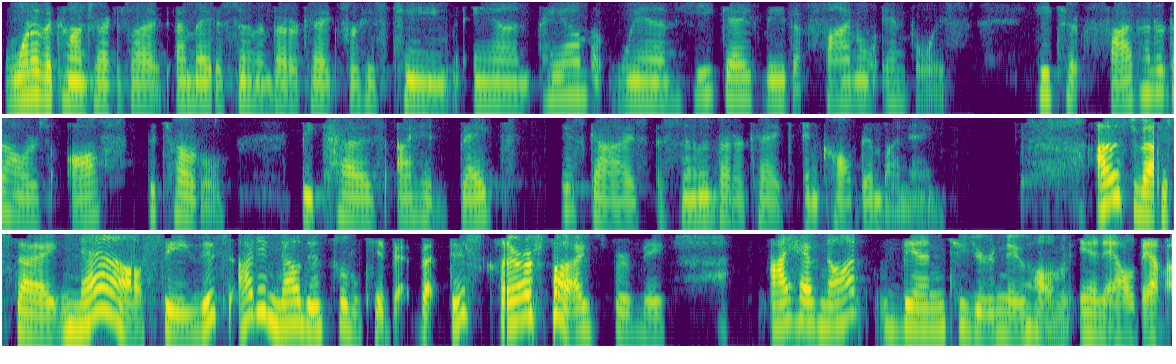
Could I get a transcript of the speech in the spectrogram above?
one of the contractors I, I made a cinnamon butter cake for his team and Pam when he gave me the final invoice he took five hundred dollars off the total because I had baked guys a cinnamon butter cake and called them by name. I was about to say, now, see, this, I didn't know this little tidbit, but this clarifies for me. I have not been to your new home in Alabama,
